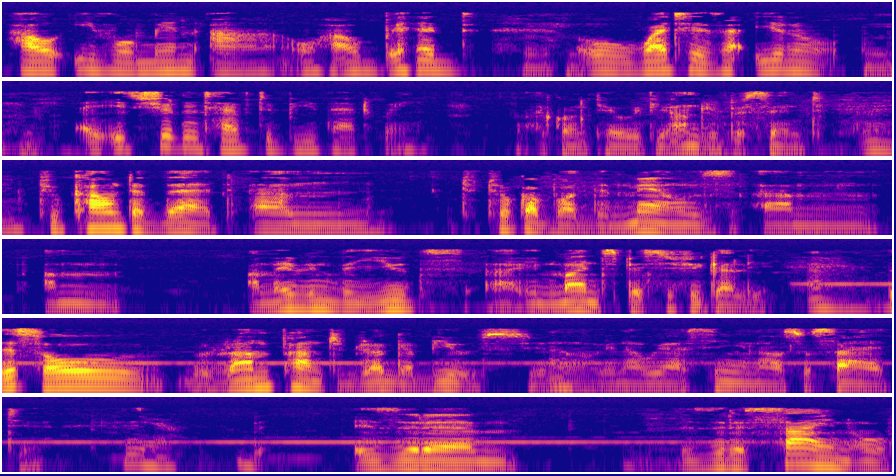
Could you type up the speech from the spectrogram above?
how evil men are or how bad mhm, or what is you know, mhm. it shouldn't have to be that way. I concur with you 100%. Mm. To counter that, um, to talk about the males, um, I'm, I'm having the youth uh, in mind specifically. Mm. This whole rampant drug abuse, you know, you know, we are seeing in our society. Yeah. Is it a, is it a sign of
